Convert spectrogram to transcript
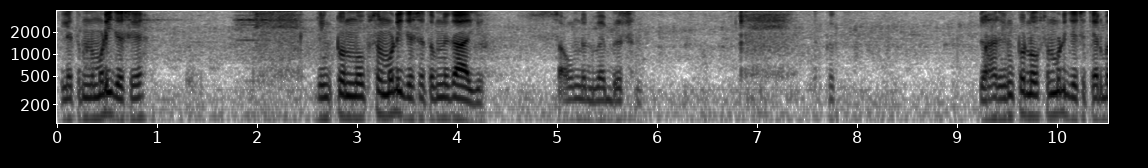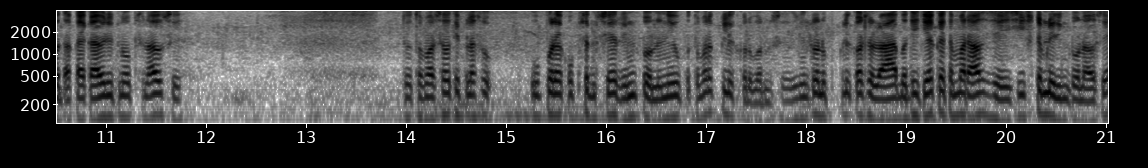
એટલે તમને મળી જશે. રિંગટોનનું ઓપ્શન મળી જશે, તમને આ આવ્યું સાઉન્ડ એન્ડ વાઇબ્રેશન હા રિંગટોન ઓપ્શન મળી જશે, ત્યારબાદ આ કાંઈક આવી રીતનું ઓપ્શન આવશે. તો તમારે સૌથી પહેલાં શું, ઉપર એક ઓપ્શન છે રિંગટોન, એની ઉપર તમારે ક્લિક કરવાનું છે. રિંગટોન ઉપર ક્લિક કરશો આ બધી જે કંઈ તમારે આવશે, એ સિસ્ટમની રિંગટોન આવશે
